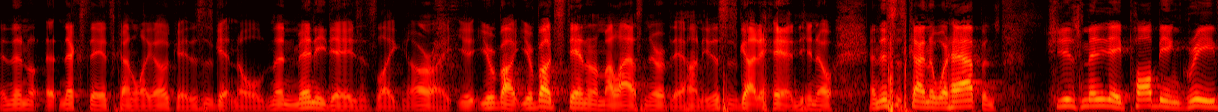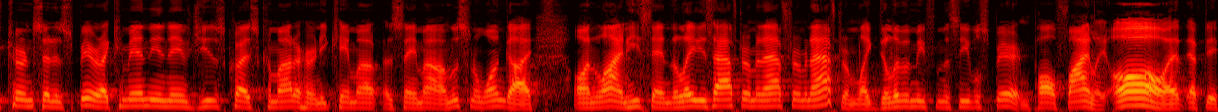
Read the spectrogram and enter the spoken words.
And then uh, next day, it's kind of like, okay, this is getting old. And then many days, it's like, all right, you, are about you're about standing on my last nerve there, honey. This has got to end, you know. And this is kind of what happens. She this many days. Paul, being grieved, turned and said his spirit, I command thee in the name of Jesus Christ, come out of her. And he came out the same hour. I'm listening to one guy online. He's saying, the lady's after him and after him and after him, like, deliver me from this evil spirit. And Paul finally, oh, after,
